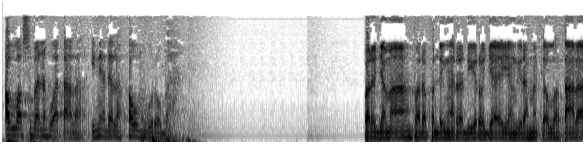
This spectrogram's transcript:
Allah Subhanahu wa taala. Ini adalah kaum gurobah. Para jamaah, para pendengar radio Roja yang dirahmati Allah taala,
